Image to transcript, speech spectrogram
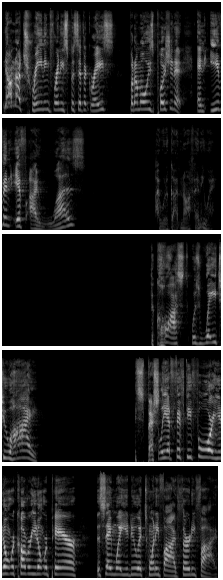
Now, I'm not training for any specific race, but I'm always pushing it. And even if I was, I would have gotten off anyway. The cost was way too high. Especially at 54, you don't recover, you don't repair the same way you do at 25, 35.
